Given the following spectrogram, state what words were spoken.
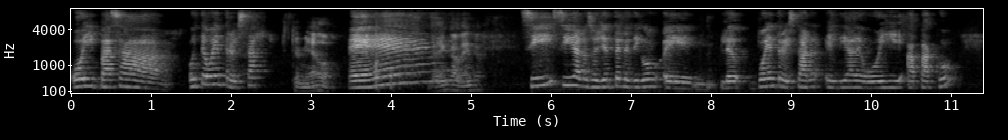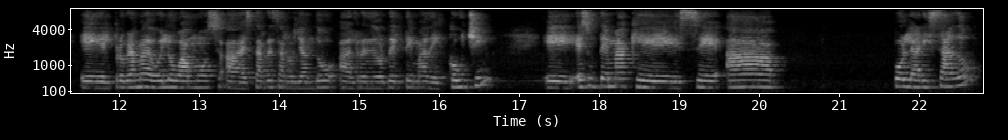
hoy vas a, hoy te voy a entrevistar. Qué miedo. ¿Eh? Venga, venga. Sí, sí, a los oyentes les digo, eh, le voy a entrevistar el día de hoy a Paco. el programa de hoy lo vamos a estar desarrollando alrededor del tema del coaching. Eh, es un tema que se ha polarizado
